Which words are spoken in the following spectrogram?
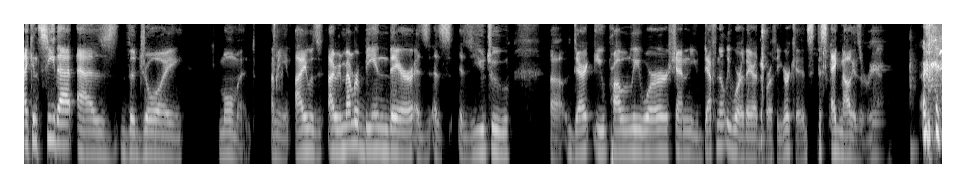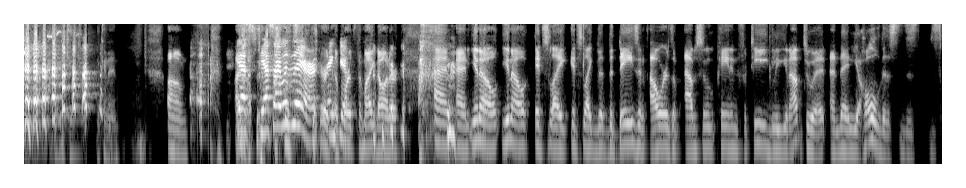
i can see that as the joy moment i mean i was i remember being there as as as you two uh, Derek, you probably were. Shannon, you definitely were there at the birth of your kids. This eggnog is real. kicking in. Um, yes, yes, I was there. there Thank the you. birth of my daughter, and and you know, you know, it's like it's like the, the days and hours of absolute pain and fatigue leading up to it, and then you hold this this, this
